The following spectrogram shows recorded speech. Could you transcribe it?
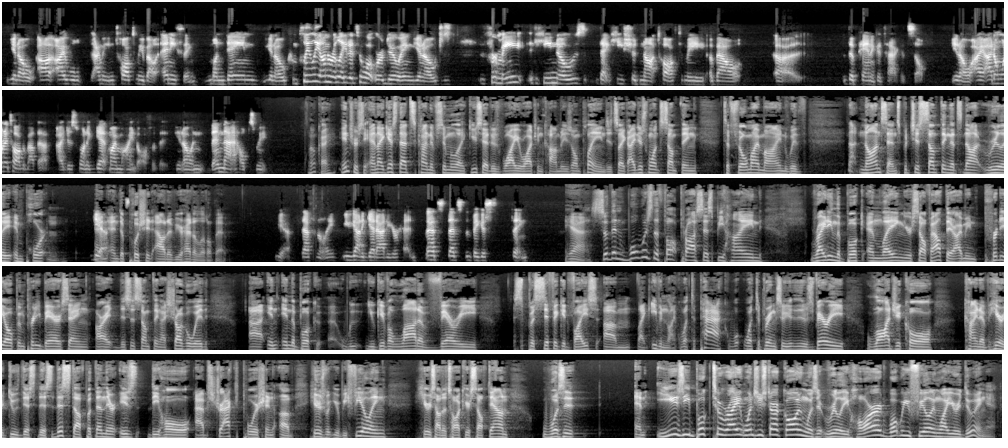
You know, I, I will. I mean, talk to me about anything mundane. You know, completely unrelated to what we're doing. You know, just for me, he knows that he should not talk to me about uh, the panic attack itself. You know, I, I don't want to talk about that. I just want to get my mind off of it. You know, and and that helps me. Okay, interesting. And I guess that's kind of similar, like you said, is why you're watching comedies on planes. It's like I just want something to fill my mind with not nonsense, but just something that's not really important. Yeah. And, and to push it out of your head a little bit. Yeah, definitely. You got to get out of your head. That's that's the biggest thing. Yeah. So then what was the thought process behind writing the book and laying yourself out there? I mean, pretty open, pretty bare, saying, all right, this is something I struggle with. Uh, in, in the book, uh, we, you give a lot of very specific advice, um, like even like what to pack, wh- what to bring. So there's very logical kind of here, do this, this, this stuff. But then there is the whole abstract portion of here's what you'll be feeling. Here's how to talk yourself down. Was it an easy book to write once you start going? Was it really hard? What were you feeling while you were doing it?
